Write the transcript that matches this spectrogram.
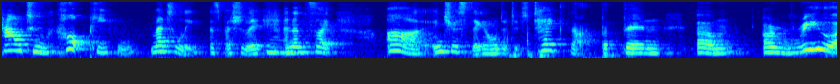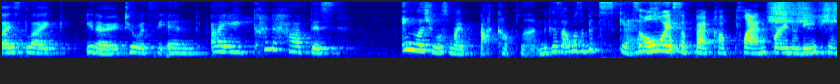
how to help people mentally, especially. And then it's like, ah, interesting. I wanted to take that, but then um, I realized, like you know, towards the end, I kind of have this. English was my backup plan because I was a bit scared. It's always a backup plan for Indonesian.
